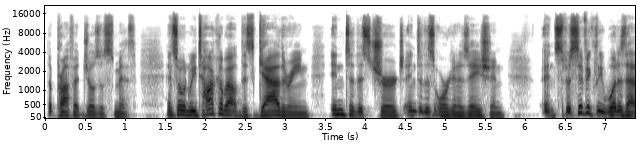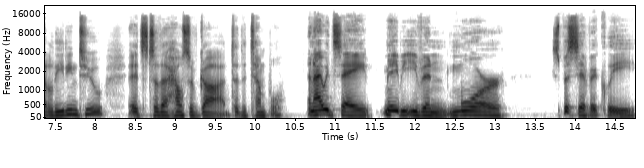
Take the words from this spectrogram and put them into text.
the prophet Joseph Smith. And so when we talk about this gathering into this church, into this organization, and specifically what is that leading to? It's to the house of God, to the temple. And I would say maybe even more specifically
